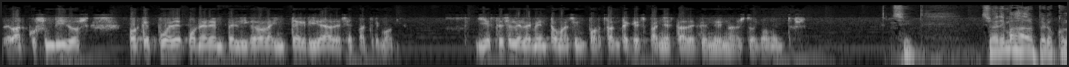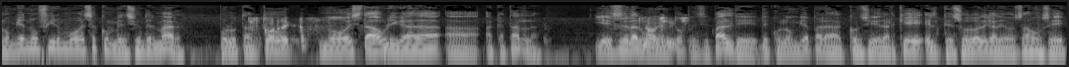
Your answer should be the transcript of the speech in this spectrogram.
de barcos hundidos, porque puede poner en peligro la integridad de ese patrimonio. Y este es el elemento más importante que España está defendiendo en estos momentos. Sí. Señor embajador, pero Colombia no firmó esa convención del mar, por lo tanto Correcto. no está obligada a acatarla. Y ese es el No, argumento sí. principal de, de Colombia para considerar que el tesoro del Galeón San José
